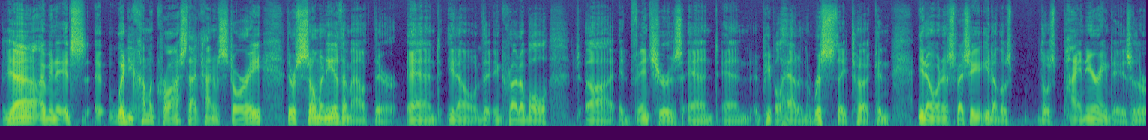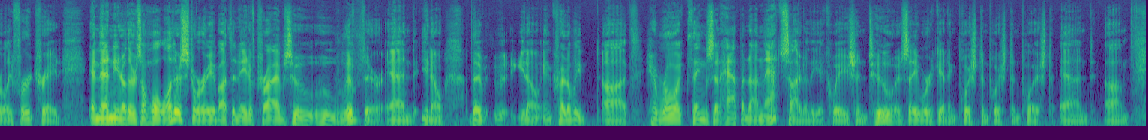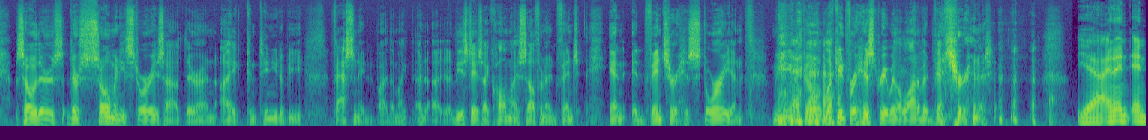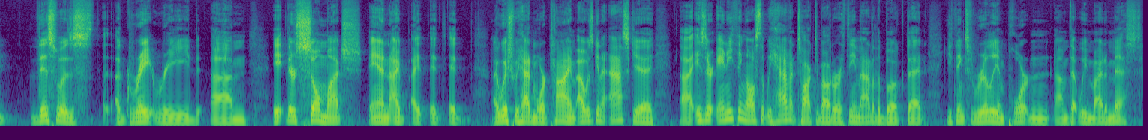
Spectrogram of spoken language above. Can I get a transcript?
Yeah, I mean, it's when you come across that kind of story, there's so many of them out there, and you know the incredible uh, adventures and and people had and the risks they took, and you know, and especially you know those those pioneering days of the early fur trade. And then, you know, there's a whole other story about the native tribes who who lived there and, you know, the you know, incredibly uh, heroic things that happened on that side of the equation too, as they were getting pushed and pushed and pushed. And um, so there's there's so many stories out there, and I continue to be fascinated by them. I, uh, these days, I call myself an adventure an adventure historian meaning I go looking for history with a lot of adventure in it. yeah, and, and and this was a great read. Um, it, there's so much, and I I it, it I wish we had more time. I was going to ask you. Uh, is there anything else that we haven't talked about or a theme out of the book that you think is really important um, that we might have missed?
